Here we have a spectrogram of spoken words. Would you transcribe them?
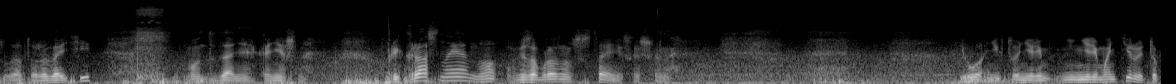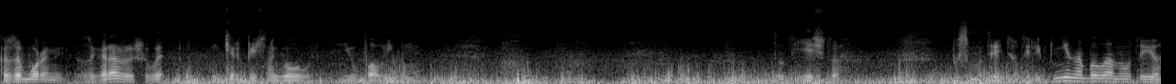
сюда тоже дойти. Вот здание, конечно, прекрасное, но в безобразном состоянии совершенно. Его никто не, не ремонтирует, только заборами загораживают, чтобы кирпич на голову не упал никому. Тут есть что посмотреть. Тут и лепнина была, но вот ее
